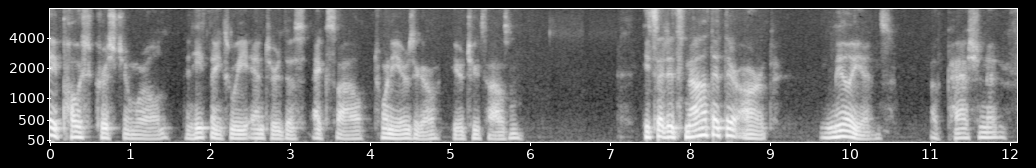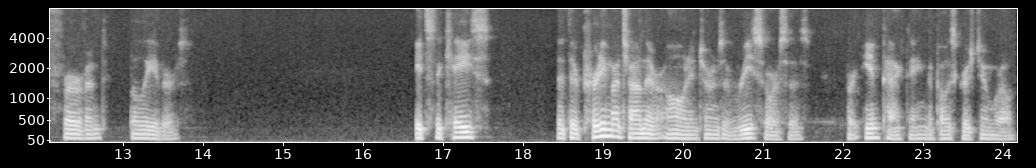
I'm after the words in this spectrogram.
a post Christian world, and he thinks we entered this exile 20 years ago, year 2000. He said, it's not that there aren't millions of passionate, fervent believers. It's the case that they're pretty much on their own in terms of resources for impacting the post Christian world.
